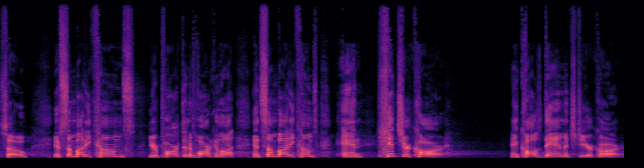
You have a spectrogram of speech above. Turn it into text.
So, if somebody comes, you're parked in the parking lot, and somebody comes and hits your car and causes damage to your car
